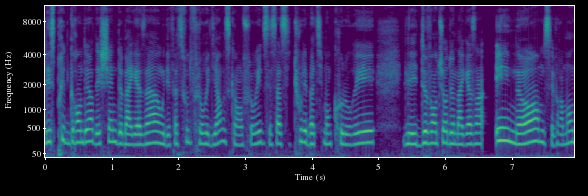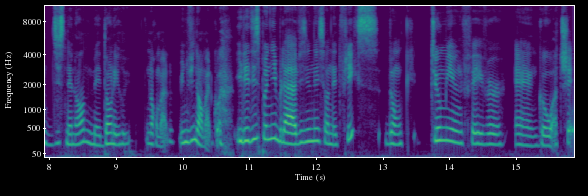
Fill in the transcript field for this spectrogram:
l'esprit de grandeur des chaînes de magasins ou des fast-foods floridiens, parce qu'en Floride, c'est ça, c'est tous les bâtiments colorés, les devantures de magasins énormes, c'est vraiment Disneyland, mais dans les rues. Normal, une vie normale quoi. Il est disponible à visionner sur Netflix, donc do me a favor and go watch it.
